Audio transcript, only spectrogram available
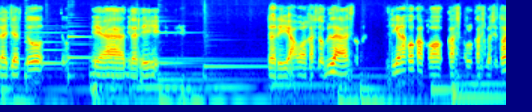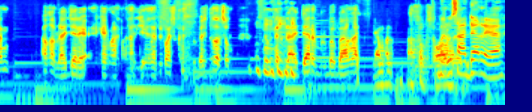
belajar tuh ya dari dari awal kelas 12. Jadi kan aku kalau kelas 10 kelas 11 itu kan aku nggak belajar ya kayak malas aja tapi pas kelas 12 itu langsung benar belajar berubah banget yang masuk sekolah Baru sadar ya.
